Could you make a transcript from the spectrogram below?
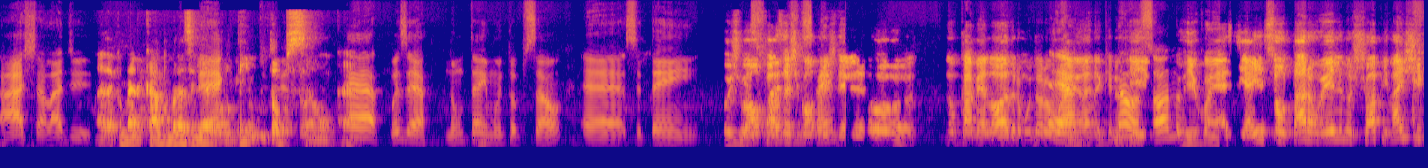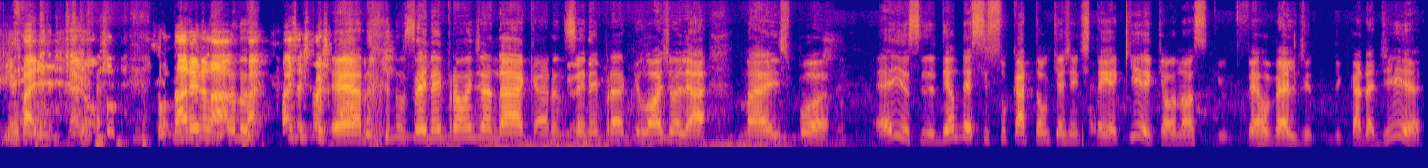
acha lá de. Mas é que o mercado brasileiro técnico, não tem muita opção, cara. É, pois é, não tem muita opção. É, você tem. O João faz as compras dele no, no camelódromo da Uruguaiana, aqui no Não, Rio, no- o Rio conhece, e aí soltaram ele no shopping mais chique de Paris, né, João? Sol- Soltaram ele lá, não- faz, faz as tuas É, não, não sei nem pra onde andar, cara. Não sei nem pra que loja olhar. Mas, pô, é isso. Dentro desse sucatão que a gente tem aqui, que é o nosso ferro velho de, de cada dia,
